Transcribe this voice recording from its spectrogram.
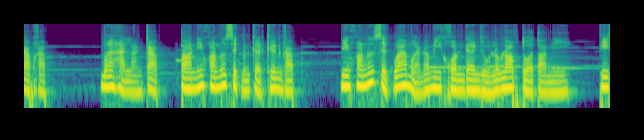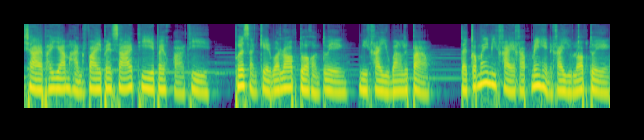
กลับครับ เมื่อหันหลังกลับ ตอนนี้ความรู้สึกมันเกิดขึ้นครับ มีความรู้สึกว่าเหมือนว่ามีคนเดินอยู่รอบๆตัวตอนนี้ พี่ชายพยายามหันไฟไปซ้ายทีไปขวาที เพื่อสังเกตว่ารอบตัวของตัวเอง มีใครอยู่บ้างหรือเปล่า แต่ก็ไม่มีใครครับไม่เห็นใครอยู่รอบตัวเอง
